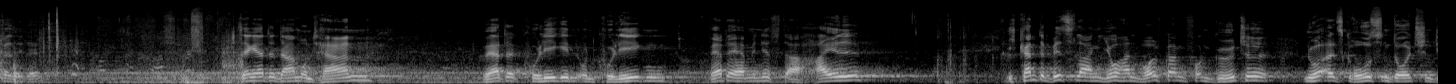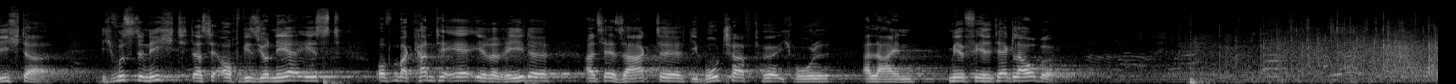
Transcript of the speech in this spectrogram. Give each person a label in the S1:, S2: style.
S1: Präsident. Sehr geehrte Damen und Herren, werte Kolleginnen und Kollegen, werter Herr Minister Heil, ich kannte bislang Johann Wolfgang von Goethe nur als großen deutschen Dichter. Ich wusste nicht, dass er auch Visionär ist. Offenbar kannte er Ihre Rede, als er sagte, die Botschaft höre ich wohl, allein mir fehlt der Glaube.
